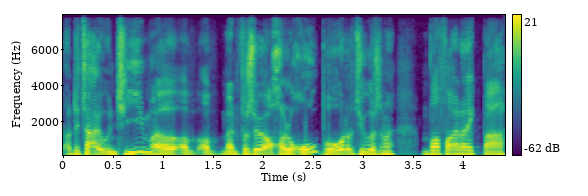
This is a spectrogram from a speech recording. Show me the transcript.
og det tager jo en time, og, og, og man forsøger at holde ro på 28 og sådan noget. Men hvorfor er der ikke bare,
